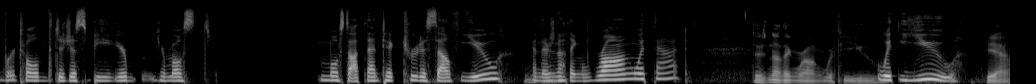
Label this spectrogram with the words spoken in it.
were told to just be your your most most authentic, true to self you, and there's Mhm. nothing wrong with that. there's nothing wrong with you. With you, yeah.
